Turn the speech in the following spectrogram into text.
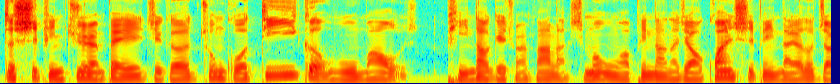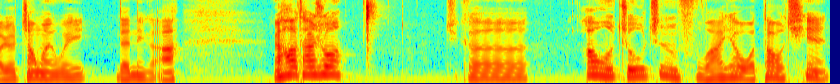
的视频居然被这个中国第一个五毛频道给转发了。什么五毛频道呢？叫观视频，大家都知道，就张维维的那个啊。然后他说，这个澳洲政府啊要我道歉。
